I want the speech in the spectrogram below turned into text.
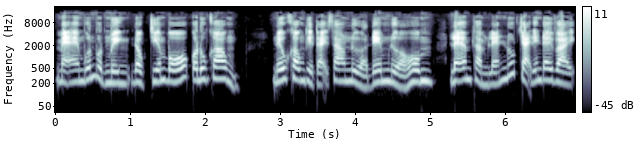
Mẹ muốn một mình độc chiếm bố, có đúng không? Nếu không thì tại sao nửa đêm nửa hôm lại âm thầm lén lút chạy đến đây vậy?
